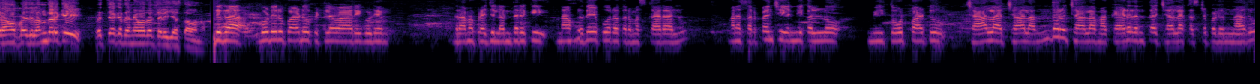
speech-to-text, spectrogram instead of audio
గ్రామ ప్రజలందరికీ ప్రత్యేక ధన్యవాదాలు తెలియజేస్తా ఉన్నాం. ముందుగా గూడూరుపాడు పిట్లవారిగూడెం గ్రామ ప్రజలందరికీ నా హృదయపూర్వక నమస్కారాలు. మన సర్పంచ్ ఎన్నికల్లో మీ తోడ్పాటు చాలా చాలా అందరూ చాలా మా కేడర్ అంతా చాలా కష్టపడి ఉన్నారు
